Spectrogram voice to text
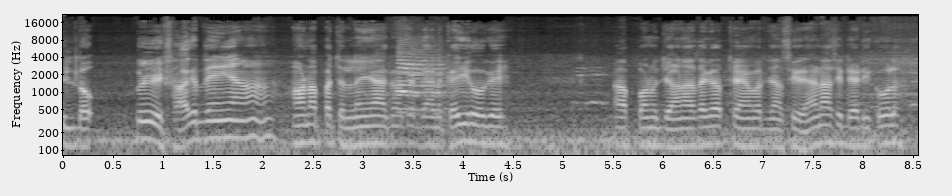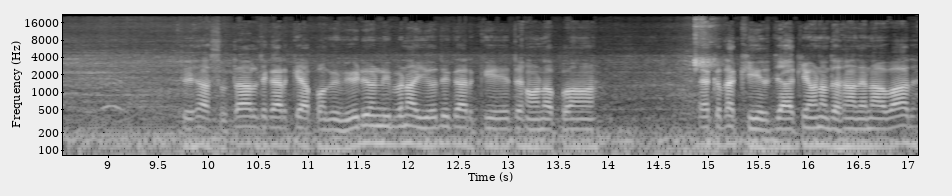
ਲੋ, ਵੇਖ ਸਕਦੇ ਆ। ਹੁਣ ਆਪਾਂ ਚੱਲੇ ਆ, ਕਿਉਂਕਿ ਦਿਨ ਕਈ ਹੋ ਗਏ। ਆਪਾਂ ਨੂੰ ਜਾਣਾ ਸੀਗਾ, ਉੱਥੇ ਐਮਰਜੈਂਸੀ ਰਹਿਣਾ ਸੀ ਡੈਡੀ ਕੋਲ। ਤੇ ਹਸਪਤਾਲ 'ਚ ਕਰਕੇ ਆਪਾਂ ਕੋਈ ਵੀਡੀਓ ਨਹੀਂ ਬਣਾਈ ਉਹਦੇ ਕਰਕੇ। ਤੇ ਹੁਣ ਆਪਾਂ ਇੱਕ ਤਾਂ ਖੀਰ ਜਾ ਕੇ ਆਉਣਾ, ਦਸਾਂ ਦਿਨਾਂ ਬਾਅਦ।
